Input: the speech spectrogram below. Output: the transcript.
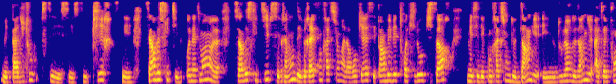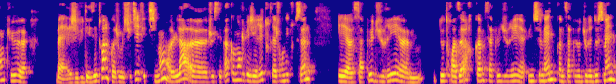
mais pas du tout. C'est pire. C'est indescriptible. Honnêtement, euh, c'est indescriptible. C'est vraiment des vraies contractions. Alors ok, c'est pas un bébé de 3 kilos qui sort, mais c'est des contractions de dingue et une douleur de dingue à tel point que euh, ben, j'ai vu des étoiles quoi. Je me suis dit effectivement euh, là, euh, je sais pas comment je vais gérer toute la journée toute seule et euh, ça peut durer euh, deux trois heures, comme ça peut durer une semaine, comme ça peut durer deux semaines.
